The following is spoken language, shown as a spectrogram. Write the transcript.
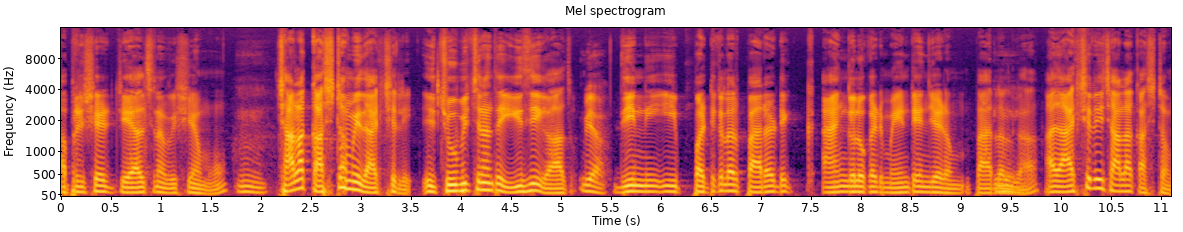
అప్రిషియేట్ చేయాల్సిన విషయము చాలా కష్టం ఇది యాక్చువల్లీ ఇది చూపించినంత ఈజీ కాదు. యా దీన్ని ఈ పర్టికులర్ పారాడిక్ యాంగిల్ ఒకటి మెయింటైన్ చేయడం parallel గా అది యాక్చువల్లీ చాలా కష్టం.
